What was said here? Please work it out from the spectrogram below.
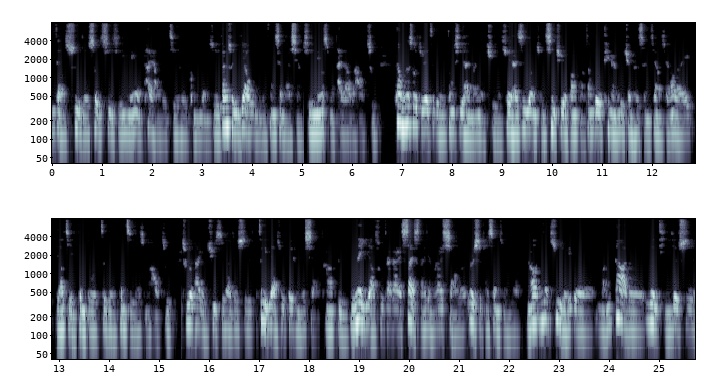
胰岛素的受气其实没有太好的结合功用，所以单纯以药物的方向来想，其实没有什么太大的好处。但我们那时候觉得这个东西还蛮有趣的，所以还是用纯兴趣的方法，当做天然物全合成这样，想要来了解更多这个分子有什么好处。除了它有趣之外，就是这个胰岛素非常的小，它比人类胰岛素大概 size 来讲大概小了二十 percent 左右。然后胰岛素有一个蛮大的问题，就是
